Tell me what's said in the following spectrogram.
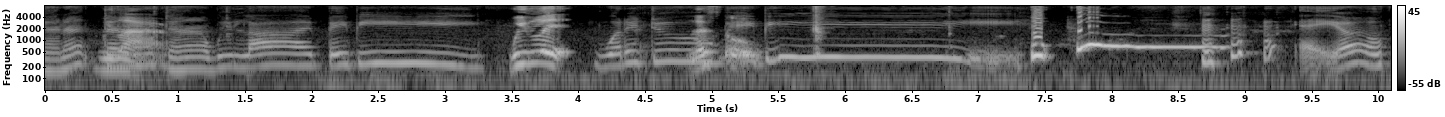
Dun, We live. we live, baby. We lit. What it do, Let's go. baby? hey yo.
